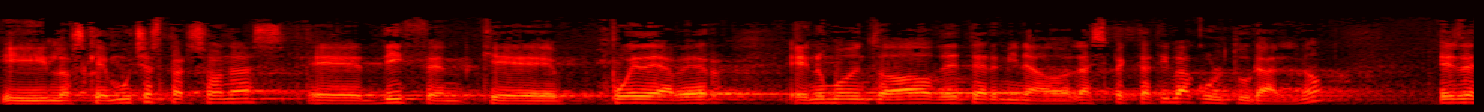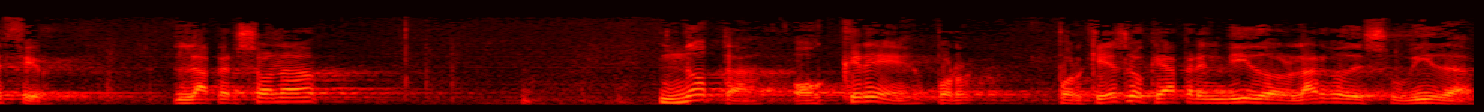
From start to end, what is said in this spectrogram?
y los que muchas personas eh, dicen que puede haber en un momento dado determinado, la expectativa cultural, ¿no? Es decir, la persona nota o cree, por, porque es lo que ha aprendido a lo largo de su vida,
